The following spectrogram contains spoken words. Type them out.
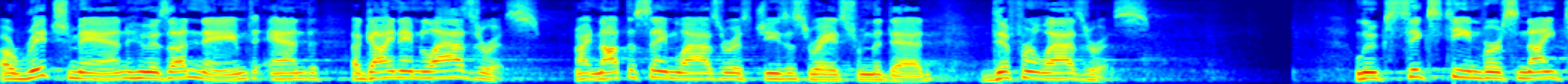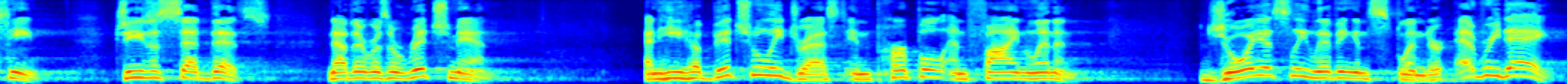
a rich man who is unnamed and a guy named Lazarus. Right? Not the same Lazarus Jesus raised from the dead, different Lazarus. Luke 16, verse 19. Jesus said this Now there was a rich man, and he habitually dressed in purple and fine linen joyously living in splendor every day.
